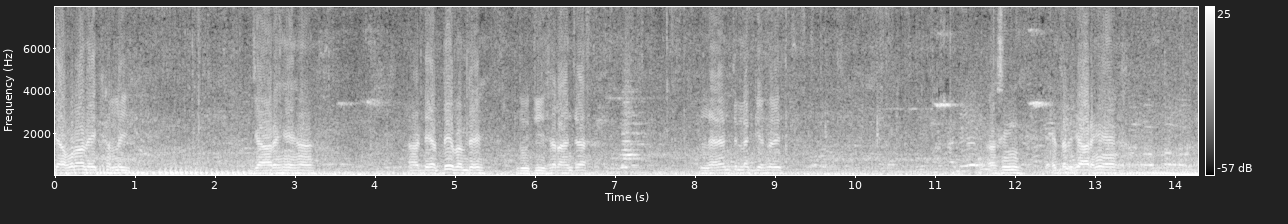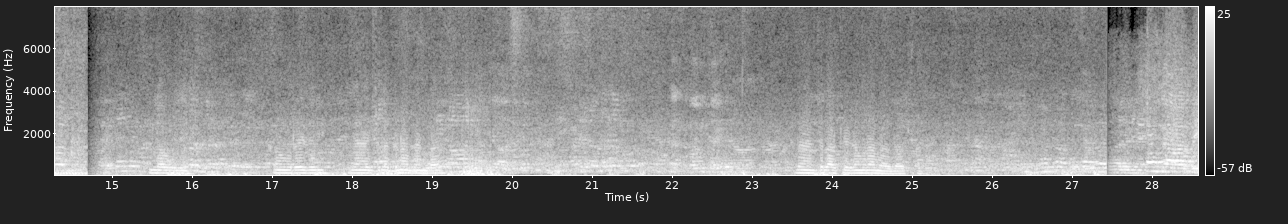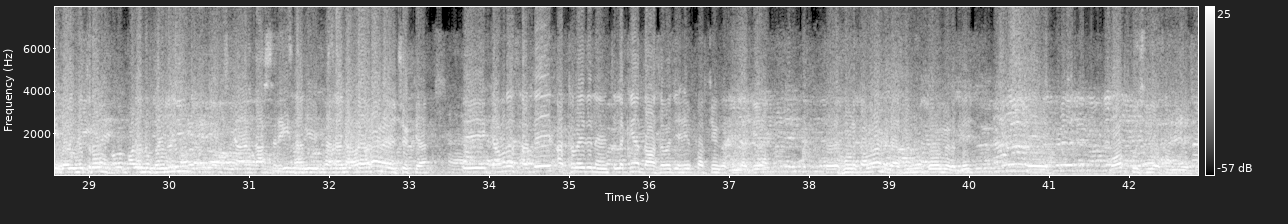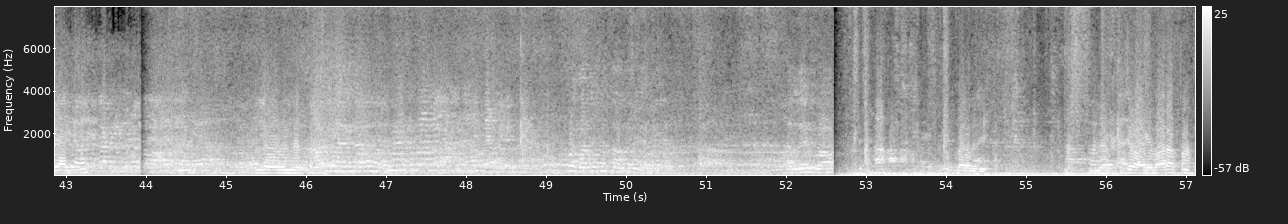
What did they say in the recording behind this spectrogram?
ਕੈਮਰਾ ਦੇਖਣ ਲਈ ਜਾ ਰਹੇ ਹਾਂ। ਸਾਡੇ ਅੱਧੇ ਬੰਦੇ ਦੂਜੀ ਸਰਾਂ 'ਚ ਲਾਈਨ 'ਚ ਲੱਗੇ ਹੋਏ। ਅਸੀਂ ਇੱਧਰ ਜਾ ਰਹੇ ਹਾਂ। ਲਓ ਜੀ ਕਮਰੇ ਦੀ ਲਾਈਨ 'ਚ ਲੱਗਣਾ ਪੈਂਦਾ। 'ਚ ਲੱਗ ਕੇ ਕਮਰਾ ਮਿਲਦਾ ਉੱਥੇ। ਲਓ ਮਿੱਤਰੋ ਤੁਹਾਨੂੰ ਫਾਈਨਲੀ ਦੱਸ ਰਹੀ ਸਾਨੂੰ ਸਾਨੂੰ ਕਮਰਾ ਮਿਲ ਚੁੱਕਿਆ। ਤੇ ਕਮਰਾ 8:30 ਵਜੇ ਦੇ ਲਾਈਨ 'ਚ ਲੱਗਿਆ 10 ਵਜੇ ਇਹ ਪਰਚੀਆਂ ਕੱਟਣ ਲੱਗੇ ਆ। ਤੇ ਹੁਣ ਕਮਰਾ ਮਿਲਿਆ ਸਾਨੂੰ ਦੋ ਮਿਲ ਗਏ। ਤੇ ਬਹੁਤ ਖੁਸ਼ੀ ਹੈ ਸਾਨੂੰ ਇਸ ਗੱਲ ਦੀ। ਲੋ ਮਿੱਤਰੋ ਲਓ ਜੀ। ਲਿਫਟ ਚ ਆ ਗਏ ਬਾਹਰ ਆਪਾਂ।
